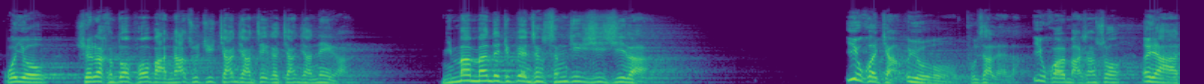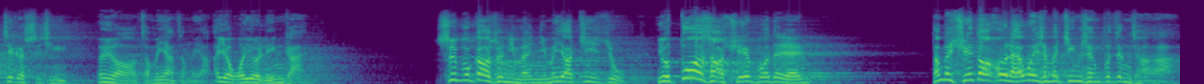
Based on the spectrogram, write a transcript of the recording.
我有学了很多佛法，拿出去讲讲这个，讲讲那个，你慢慢的就变成神经兮兮了。一会儿讲，哎呦，菩萨来了；一会儿马上说，哎呀，这个事情，哎呦，怎么样怎么样？哎呦，我有灵感。师父告诉你们，你们要记住，有多少学佛的人，他们学到后来为什么精神不正常啊？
